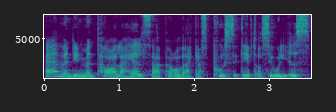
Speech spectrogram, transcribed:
Även din mentala hälsa påverkas positivt av solljus.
